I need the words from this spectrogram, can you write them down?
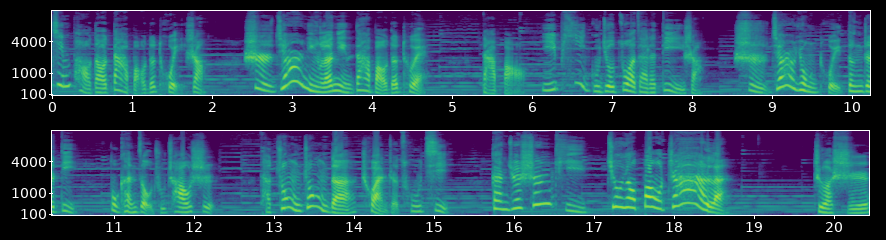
紧跑到大宝的腿上。使劲拧了拧大宝的腿，大宝一屁股就坐在了地上，使劲用腿蹬着地，不肯走出超市。他重重地喘着粗气，感觉身体就要爆炸了。这时，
